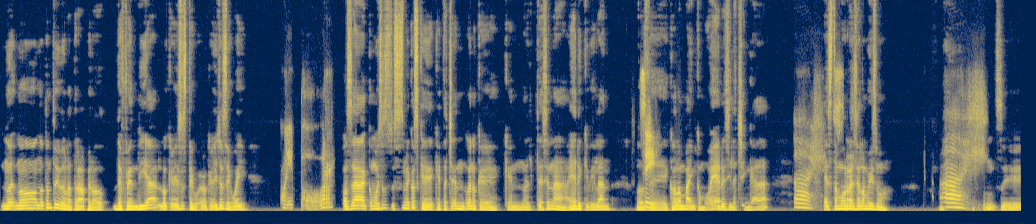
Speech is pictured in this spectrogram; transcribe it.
no, no, no tanto idolatraba, pero defendía lo que hizo este, lo que ese güey. Güey, por. O sea, como esos, esos mecos que, que tachan, bueno, que, que enaltecen a Eric y Dylan, los Sí. de Columbine como héroes y la chingada. Ay. Esta sí. morra decía lo mismo. Ay. Sí.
